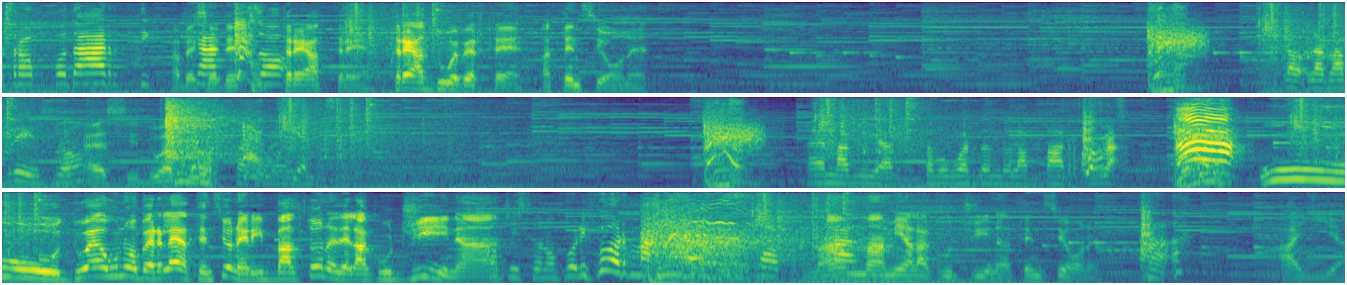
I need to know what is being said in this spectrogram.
troppo tardi. Vabbè, cazzo. siete 3 a 3. 3 a 2 per te, attenzione. La- L'aveva preso? Eh sì, 2 a 2. Porca troia. Eh, ma via, stavo guardando la barra. Uh, 2 a 1 per lei, attenzione, ribaltone della cugina. Oggi sono fuori forma. Porca. Mamma mia la cugina, attenzione. Ah, Aia.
